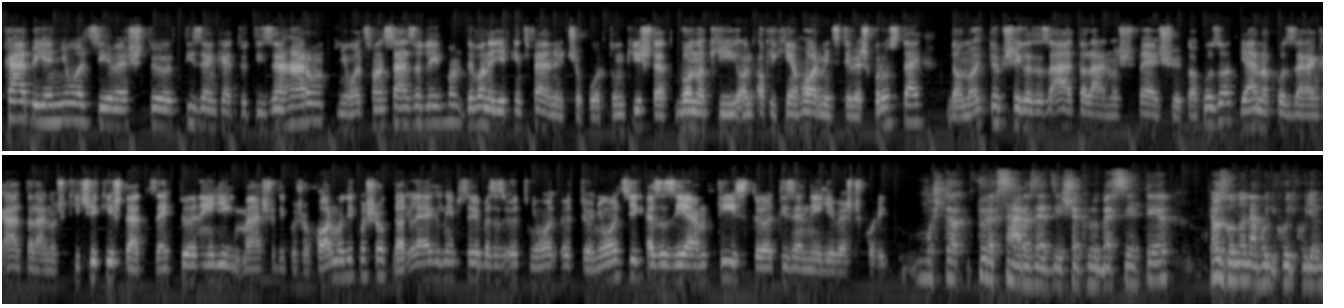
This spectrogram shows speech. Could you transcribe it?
Kb. ilyen 8 évestől 12-13, 80 százalékban, de van egyébként felnőtt csoportunk is, tehát van, aki, akik ilyen 30 éves korosztály, de a nagy többség az az általános felső takozat. Járnak hozzánk általános kicsik is, tehát az 1-től 4-ig, másodikosok, harmadikosok, de a legnépszerűbb ez az 5-től 8-ig, ez az ilyen 10-től 14 éves korig. Most a, főleg száraz edzésekről beszéltél, azt gondolnám, hogy, hogy, hogy a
